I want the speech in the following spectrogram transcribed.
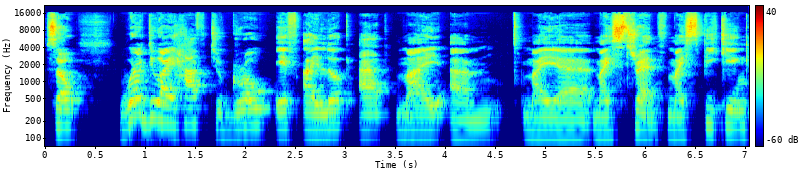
So where do i have to grow if i look at my um my uh, my strength my speaking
